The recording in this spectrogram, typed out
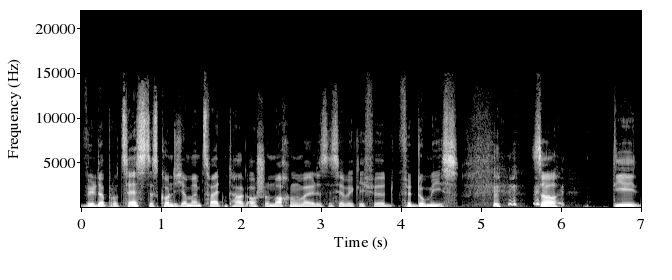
wilder Prozess, das konnte ich an meinem zweiten Tag auch schon machen, weil das ist ja wirklich für, für Dummies. so, die,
